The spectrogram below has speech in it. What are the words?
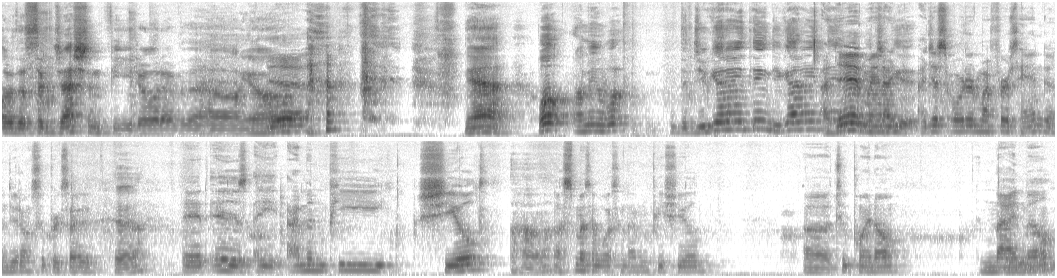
or the suggestion feed or whatever the hell, you know? Yeah. Yeah. Well, I mean, what did you get anything? Do you got anything? I did, What'd man. I. I just ordered my first handgun, dude. I'm super excited. yeah. It is a M&P Shield, Uh huh. a Smith & Wesson M&P Shield, uh, 2.0, 9 mil.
